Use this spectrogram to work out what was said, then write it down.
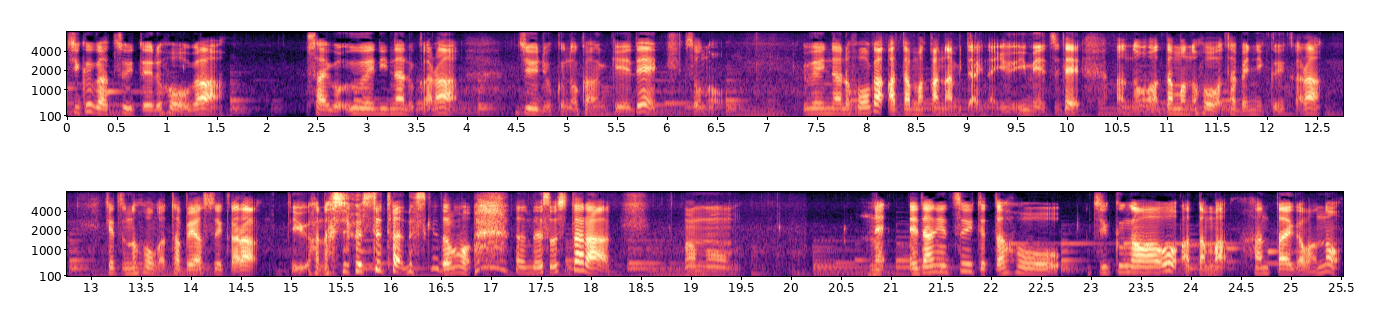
軸がついてる方が最後上になるから重力の関係でその上になる方が頭かなみたいないうイメージであの頭の方は食べにくいからケツの方が食べやすいからっていう話をしてたんですけどもなんでそしたらあのね枝についてた方軸側を頭反対側の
